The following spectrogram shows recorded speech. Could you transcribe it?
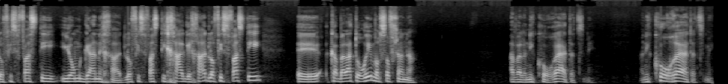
לא פספסתי יום גן אחד, לא פספסתי חג אחד, לא פספסתי אה, קבלת הורים או סוף שנה. אבל אני קורע את עצמי. אני קורע את עצמי.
